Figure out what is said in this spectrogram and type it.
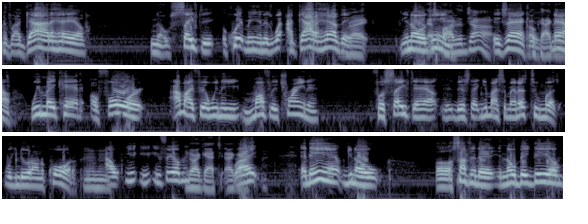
if I gotta have, you know, safety equipment in this way, I gotta have that. Right. You know, again, That's part of the job. exactly. Okay, I got now we may can't afford. I might feel we need monthly training for safety. Have this that you might say, man, that's too much. We can do it on a quarter. Mm-hmm. I, you, you you feel me? No, I got you. I got right? And then you know, uh, something that no big deal.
